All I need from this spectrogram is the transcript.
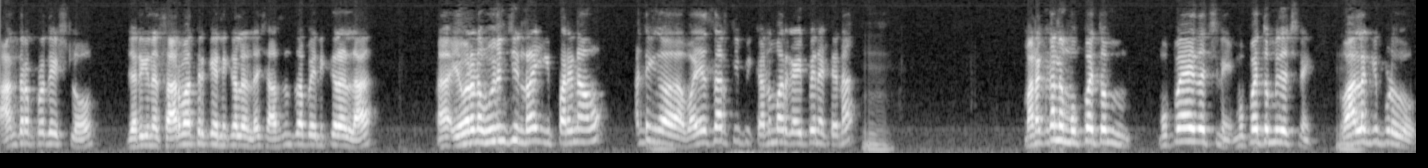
ఆంధ్రప్రదేశ్లో జరిగిన సార్వత్రిక ఎన్నికలలో శాసనసభ ఎన్నికలలో ఎవరైనా ఊహించిండ్రా ఈ పరిణామం? అంటే ఇంకా వైఎస్ఆర్సీపీ కనుమరుగు అయిపోయినట్టేనా? మనకన్నా ముప్పై తొమ్మిది ముప్పై ఐదు వచ్చినాయి ముప్పై తొమ్మిది వచ్చినాయి. వాళ్ళకి ఇప్పుడు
